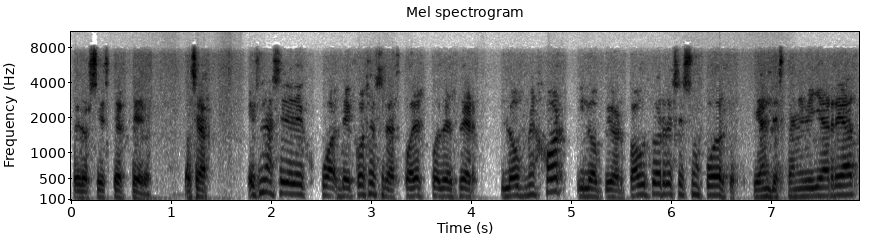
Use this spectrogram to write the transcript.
pero sí es tercero. O sea, es una serie de, cosas en las cuales puedes ver lo mejor y lo peor. Pau Torres es un jugador que efectivamente está en el Villarreal,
